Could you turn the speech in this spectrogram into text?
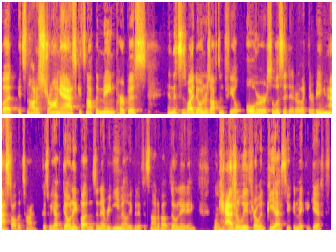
but it's not a strong ask. It's not the main purpose. And this is why donors often feel over solicited or like they're being Mhm. asked all the time because we have donate buttons in every email, even if it's not about donating. We'll Mhm. casually throw in PS, you can make a gift.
